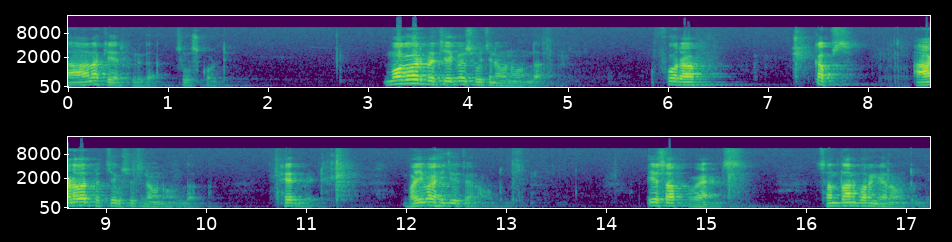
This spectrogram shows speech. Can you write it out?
చాలా కేర్ఫుల్గా చూసుకోండి. మగవారి ప్రత్యేకమైన సూచన ఏమైనా ఉందా? Four of cups. ఆడవారి ప్రత్యేక సూచన ఏమైనా ఉందా? హెల్మెట్. వైవాహిక జీవితం ఎలా ఉంటుంది? ఏస్ ఆఫ్ వ్యాండ్స్ సంతానపరంగా ఎలా ఉంటుంది?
